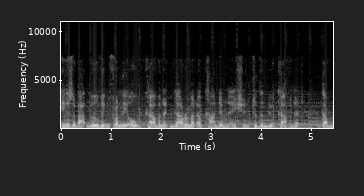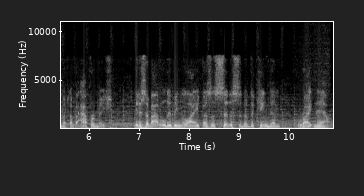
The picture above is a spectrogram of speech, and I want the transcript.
It is about moving from the old covenant government of condemnation to the new covenant government of affirmation. It is about living life as a citizen of the kingdom right now.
